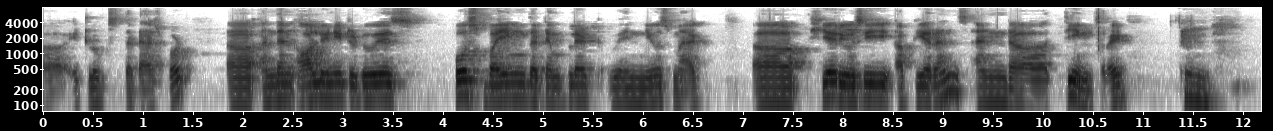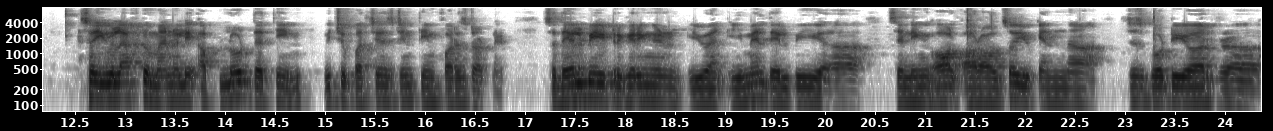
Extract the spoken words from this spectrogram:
uh, it looks the dashboard. Uh, and then all you need to do is post buying the template in newsmag. Uh, here you see appearance and uh, themes right? So you will have to manually upload the theme which you purchased in themeforest.net so they'll be triggering in you an email. They'll be uh, sending all or also you can uh, just go to your uh,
